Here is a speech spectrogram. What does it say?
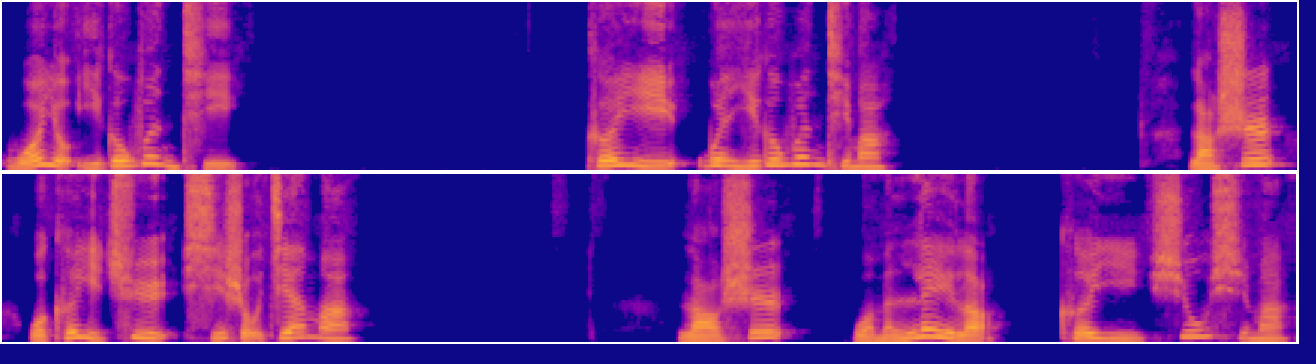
我有一个问题，可以问一个问题吗？老师。我可以去洗手间吗？老师，我们累了，可以休息吗？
